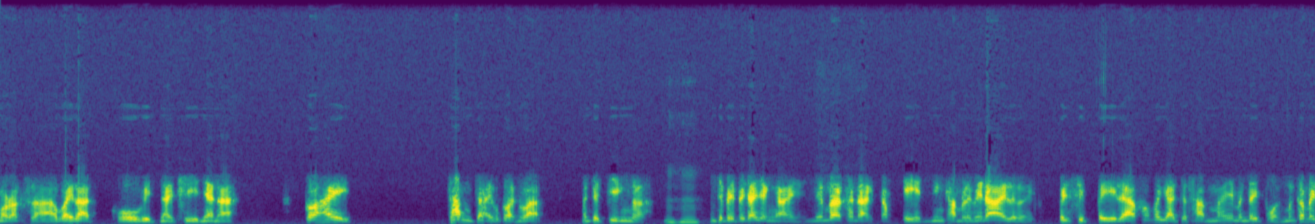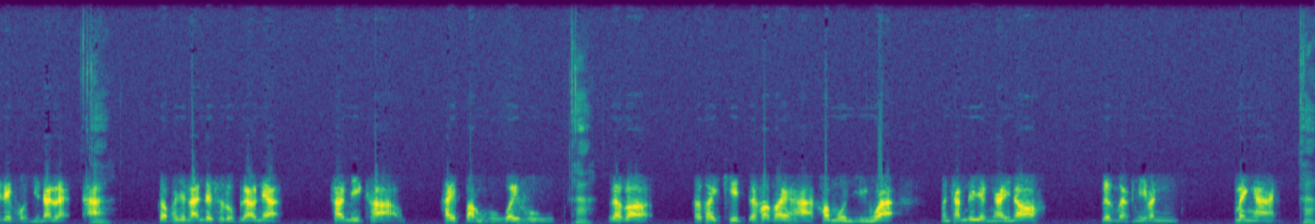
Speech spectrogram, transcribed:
มารักษาไวรัสโควิด -19 เนี่ยนะก็ให้ช่างใจไปก่อนว่า มันจะจริงเหรออือฮึมันจะเป็นไปได้ยังไงในเมื่อขนาดกับเอดส์ยังทำอะไรไม่ได้เลย เป็นสิบปีแล้วเขาพยายามจะทำให้มันได้ผล มันก็ไม่ได้ผลอยู่นั่นแหละนะค่ะฮะก็เพราะฉะนั้นโดยสรุปแล้วเนี่ย ถ้ามีข่าว ให้ฟังหูไว้หูค่ะ แล้วก็ค่อยๆคิดแล้วค่อยๆหาข้อมูลจริงว่า มันทำได้ยังไงเนาะเรื่องแบบนี้มันไม่ง่ายค่ะ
